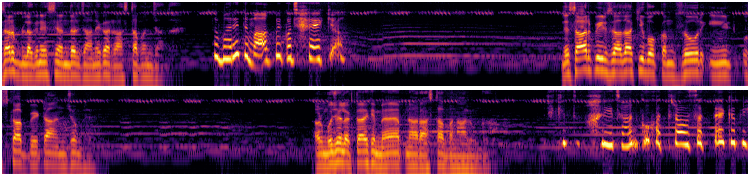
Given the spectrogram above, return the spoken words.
जर्ब लगने से अंदर जाने का रास्ता बन जाता है। तुम्हारे दिमाग में कुछ है क्या? निसार पीरजादा की वो कमज़ोर ईंट उसका बेटा अंजुम है। और मुझे लगता है कि मैं अपना रास्ता बना लूँगा। लेकिन तुम्हारी जान को खतरा हो सकता है कभी।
